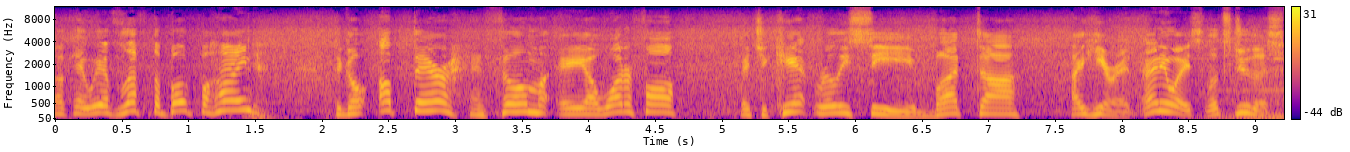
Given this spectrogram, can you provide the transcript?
Okay, we have left the boat behind to go up there and film a uh, waterfall that you can't really see, but uh, I hear it. Anyways, let's do this.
